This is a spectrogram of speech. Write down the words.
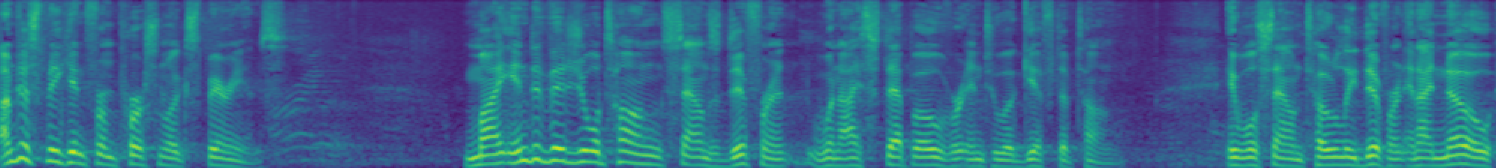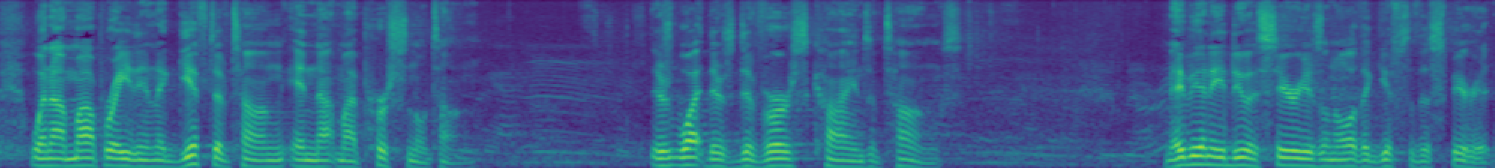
I'm just speaking from personal experience. My individual tongue sounds different when I step over into a gift of tongue it will sound totally different. And I know when I'm operating in a gift of tongue and not my personal tongue. There's what? There's diverse kinds of tongues. Maybe I need to do a series on all the gifts of the Spirit.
